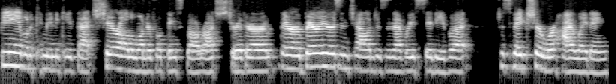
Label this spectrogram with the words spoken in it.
being able to communicate that, share all the wonderful things about Rochester. There are there are barriers and challenges in every city, but just make sure we're highlighting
